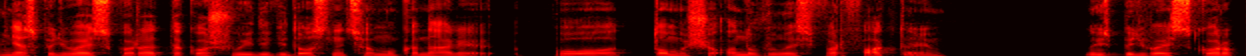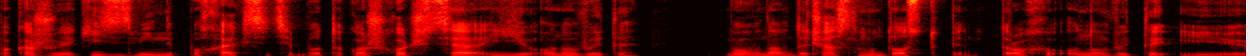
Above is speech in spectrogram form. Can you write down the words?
Я сподіваюся, скоро також вийде відос на цьому каналі по тому, що оновилось в War Factory. Ну і сподіваюсь, скоро покажу якісь зміни по Хексіті, бо також хочеться її оновити, бо вона в дочасному доступі, трохи оновити і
